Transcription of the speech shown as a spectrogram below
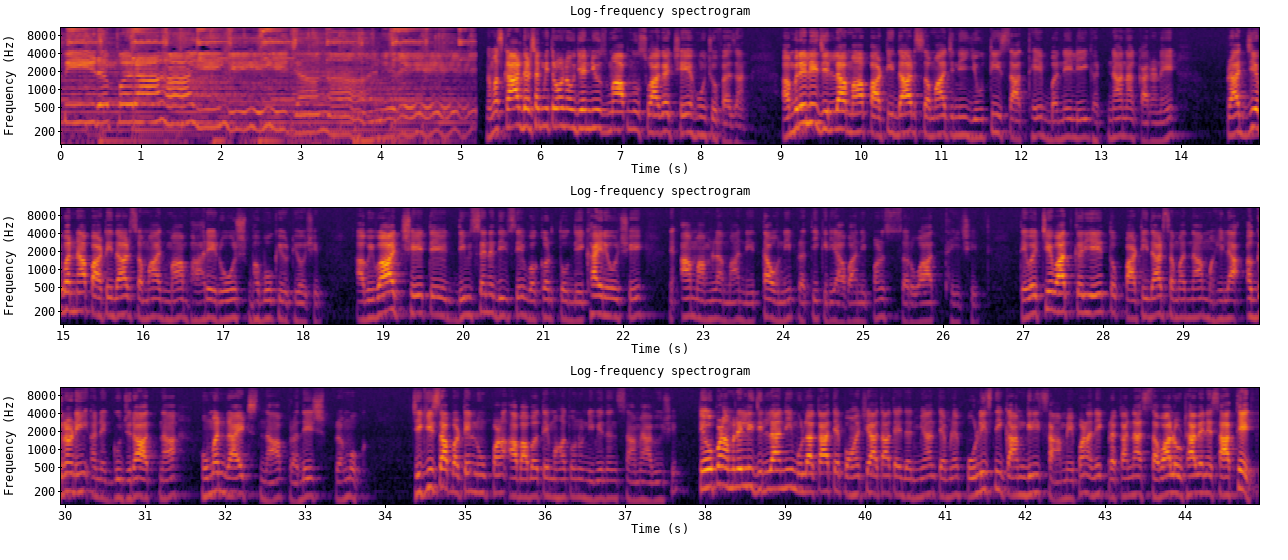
પીડ પરાઈ જાનાને રે. નમસ્કાર દર્શક મિત્રો નવજેન ન્યૂઝમાં આપનું સ્વાગત છે. હું છું ફૈઝાન. અમરેલી જિલ્લામાં પાટીદાર સમાજની યુવતી સાથે બનેલી ઘટનાના કારણે રાજ્યભરના પાટીદાર સમાજમાં ભારે રોષ ભભૂકી ઉઠ્યો છે. આ વિવાદ છે તે દિવસે ને દિવસે વકરતો દેખાઈ રહ્યો છે ને આ મામલામાં નેતાઓની પ્રતિક્રિયા આવવાની પણ શરૂઆત થઈ છે. તે વચ્ચે વાત કરીએ તો પાટીદાર સમાજના મહિલા અગ્રણી અને ગુજરાતના હ્યુમન રાઇટ્સના પ્રદેશ પ્રમુખ જિગીસા પટેલનું પણ આ બાબતે મહત્વનું નિવેદન સામે આવ્યું છે. તેઓ પણ અમરેલી જિલ્લાની મુલાકાતે પહોંચ્યા હતા. તે દરમિયાન તેમણે પોલીસની કામગીરી સામે પણ અનેક પ્રકારના સવાલો ઉઠાવ્યા અને સાથે જ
